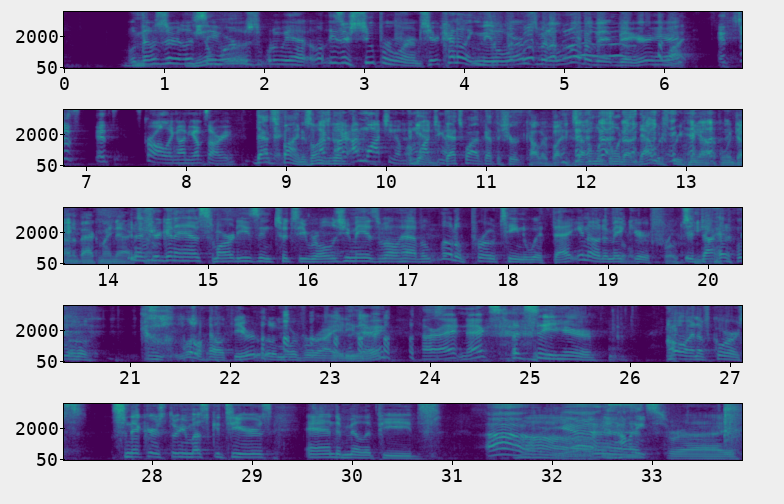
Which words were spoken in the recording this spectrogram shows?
Well, those are, let's see, mealworms? what, what do we have? Well, these are super worms here, kind of like mealworms, but a little bit bigger here. What? It's just it's crawling on you. I'm sorry. That's fine as long as I'm, I, I'm watching them. I'm Again, watching them. that's why I've got the shirt collar button because I don't want going down. That would freak me out if it went down the back of my neck. You know, if you're going to have Smarties and Tootsie Rolls, you may as well have a little protein with that, you know, to make Little your, your diet a little, a little healthier, a little more variety there. All right. Next. Let's see here. Oh, and of course, Snickers, Three Musketeers, and Millipedes. Oh, yes. how many- That's right.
